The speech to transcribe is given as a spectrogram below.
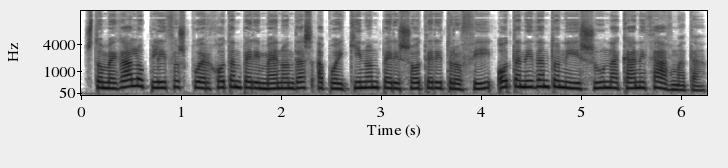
στο μεγάλο πλήθος που ερχόταν περιμένοντας από εκείνον περισσότερη τροφή όταν είδαν τον Ιησού να κάνει θαύματα.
